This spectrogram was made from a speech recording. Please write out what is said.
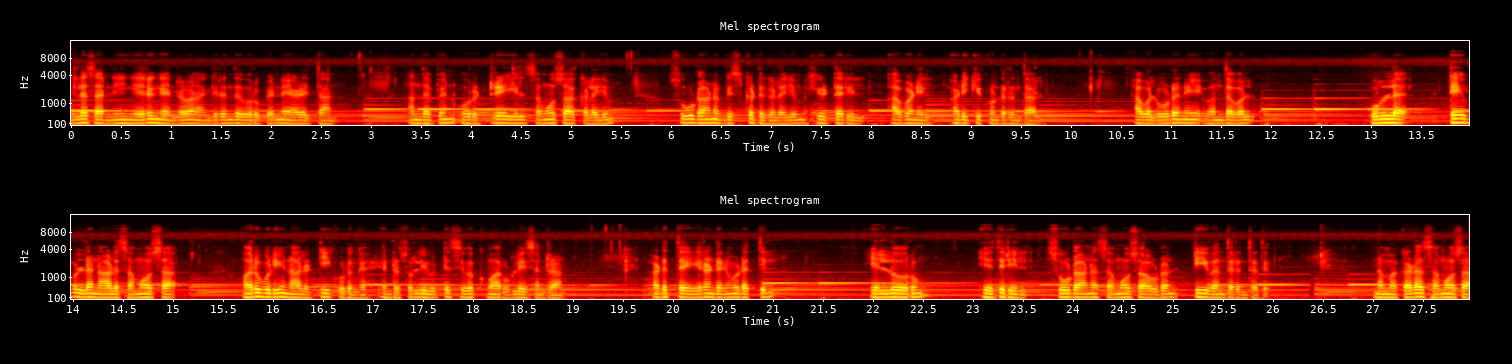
இல்லை சார் நீங்கள் இருங்க என்றவன் அங்கிருந்து ஒரு பெண்ணை அழைத்தான். அந்த பெண் ஒரு ட்ரேயில் சமோசாக்களையும் சூடான பிஸ்கட்டுகளையும் ஹீட்டரில் அவனில் அடுக்கி கொண்டிருந்தாள். அவள் உடனே வந்தவள் உள்ள டேபிளில் நாலு சமோசா மறுபடியும் நாலு டீ கொடுங்க என்று சொல்லிவிட்டு சிவக்குமார் உள்ளே சென்றான். அடுத்த இரண்டு நிமிடத்தில் எல்லோரும் எதிரில் சூடான சமோசாவுடன் டீ வந்திருந்தது. நம்ம கடை சமோசா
